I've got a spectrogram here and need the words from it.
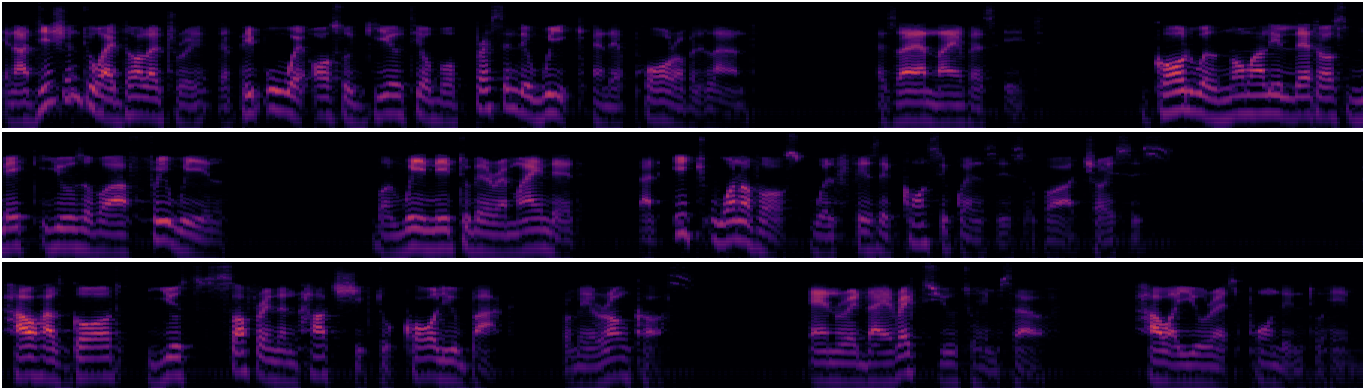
In addition to idolatry, the people were also guilty of oppressing the weak and the poor of the land. Isaiah 9, verse 8. God will normally let us make use of our free will, but we need to be reminded that each one of us will face the consequences of our choices. How has God used suffering and hardship to call you back from a wrong course and redirect you to Himself? How are you responding to Him?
